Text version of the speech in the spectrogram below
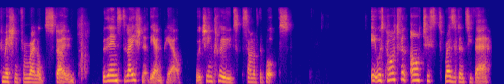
commissioned from Reynolds Stone with an installation at the NPL, which includes some of the books. It was part of an artist's residency there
